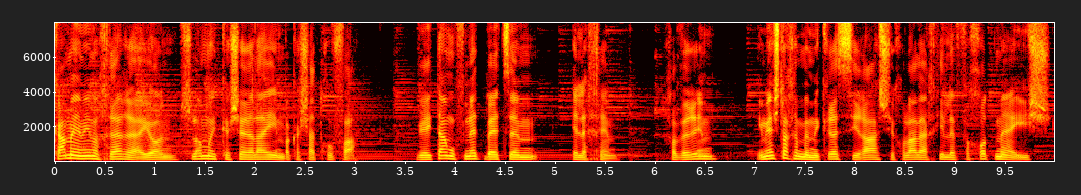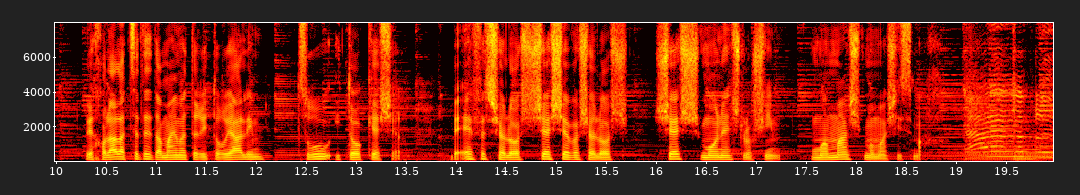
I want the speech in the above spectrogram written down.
כמה ימים אחרי הריאיון, שלמה התקשר אליי עם בקשה דחופה, והיא הייתה מופנית בעצם אליכם. חברים, אם יש לכם במקרה סירה שיכולה להכיל לפחות 100 איש, ויכולה לצאת את המים הטריטוריאליים, צרו איתו קשר. ב-03-673-6830. הוא ממש ממש ישמח. you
